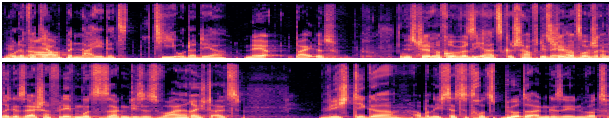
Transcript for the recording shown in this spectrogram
Ja, oder wird klar. der auch beneidet? Die oder der? Naja, beides. Jetzt stell mal vor, wir sie hat's geschafft Jetzt stell mal vor, wir würden in einer Gesellschaft leben, wo sozusagen dieses Wahlrecht als wichtiger, aber nichtsdestotrotz Bürde angesehen wird,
